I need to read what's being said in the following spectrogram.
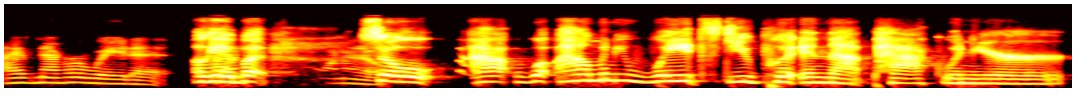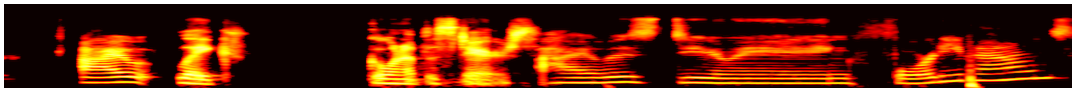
I've never weighed it. Okay, I but so how, how many weights do you put in that pack when you're I like going up the stairs? I was doing forty pounds,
